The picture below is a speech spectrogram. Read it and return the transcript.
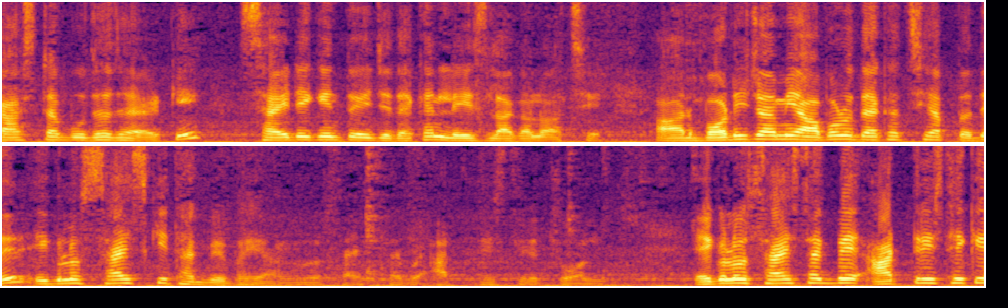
কাজটা বোঝা যায় আর কি সাইডে কিন্তু এই যে দেখেন লেস লাগানো আছে। আর বডিটা আমি আবারও দেখাচ্ছি আপনাদের এগুলো সাইজ কি থাকবে ভাইয়া? এগুলো সাইজ থাকবে আটত্রিশ থেকে চুয়াল্লিশ। এগুলো সাইজ থাকবে আটত্রিশ থেকে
